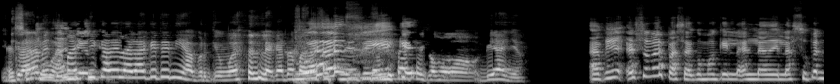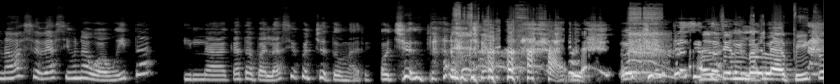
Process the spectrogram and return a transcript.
Eso Claramente que más yo- chica de la edad que tenía, porque bueno, la Cata Palacio tiene sí, 30 que- hace como 10 años. A mí eso me pasa, como que la, la de la supernova se ve así una guaguita y la Cata Palacio, concha tu madre. 80. 80 haciendo la pico.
